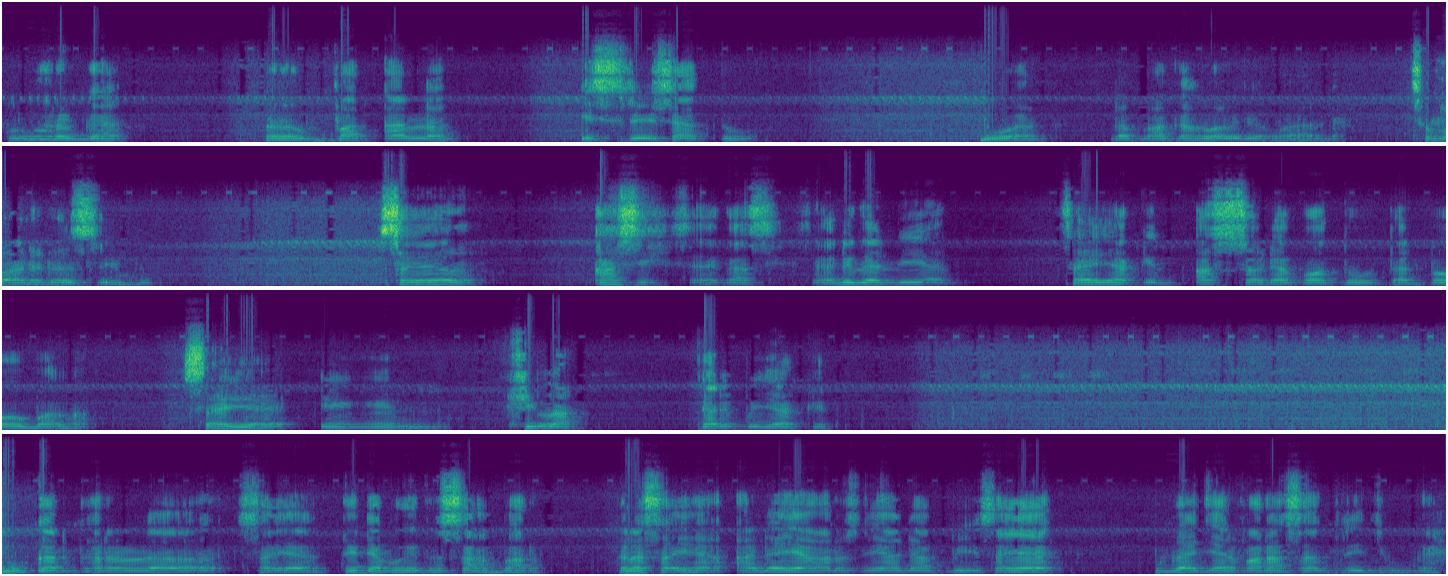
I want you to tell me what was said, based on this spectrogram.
keluarga eh, empat anak istri satu buat dapatkan keluarga juga ada coba ada dua ribu saya kasih saya kasih. Saya dengan dia saya yakin as-sodakotu tanpa obala. Saya ingin hilang dari penyakit. Bukan karena saya tidak begitu sabar. Karena saya ada yang harus dihadapi. Saya belajar para santri juga.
